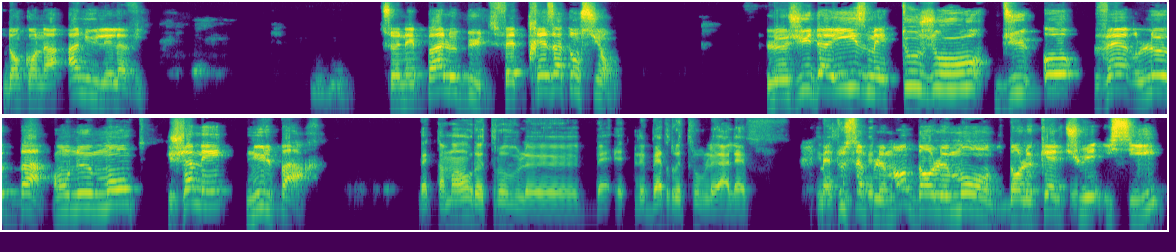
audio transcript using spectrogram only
Donc on a annulé la vie. Ce n'est pas le but. Faites très attention. Le judaïsme est toujours du haut vers le bas. On ne monte jamais nulle part. Mais comment on retrouve le, le bête retrouve le Aleph Mais tout simplement, dans le monde dans lequel tu es ici,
